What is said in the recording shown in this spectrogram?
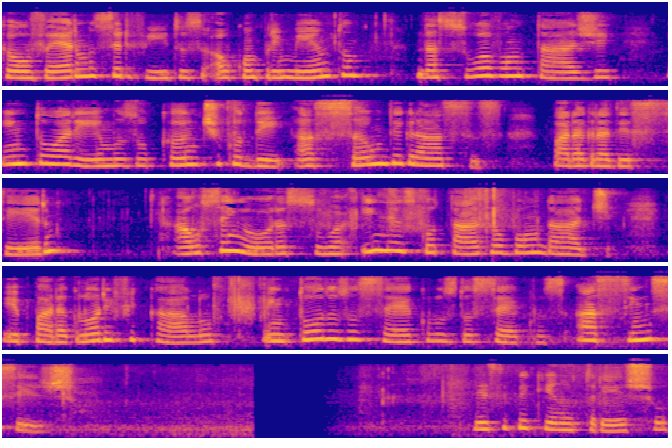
que houvermos servidos ao cumprimento da sua vontade, entoaremos o cântico de ação de graças para agradecer ao Senhor a sua inesgotável bondade e para glorificá-lo em todos os séculos dos séculos. Assim seja. Nesse pequeno trecho,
